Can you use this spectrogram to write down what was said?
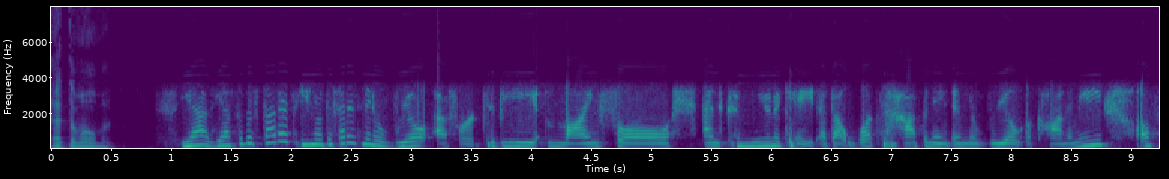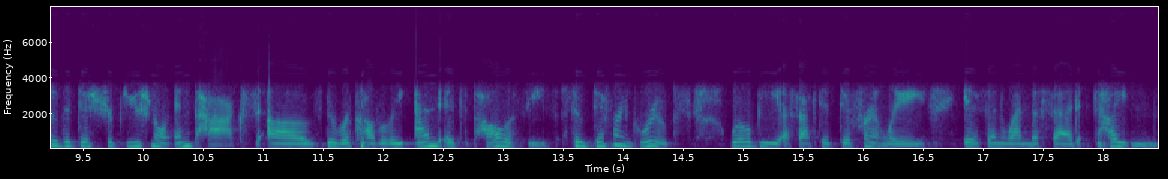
at the moment. Yeah, yeah. So the Fed has, you know, the Fed has made a real effort to be mindful and communicate about what's happening in the real economy, also the distributional impacts of the recovery and its policies. So different groups will be affected differently if and when the Fed tightens.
